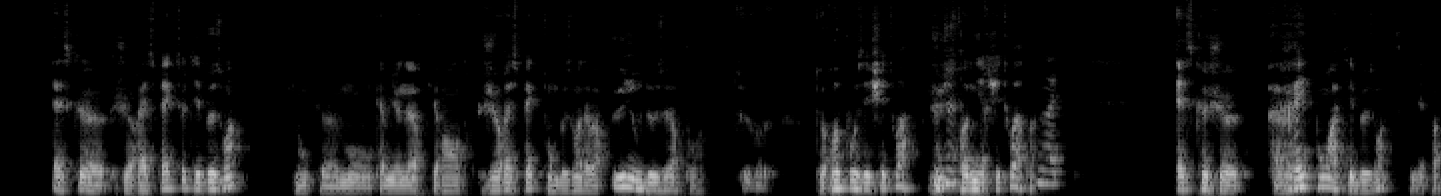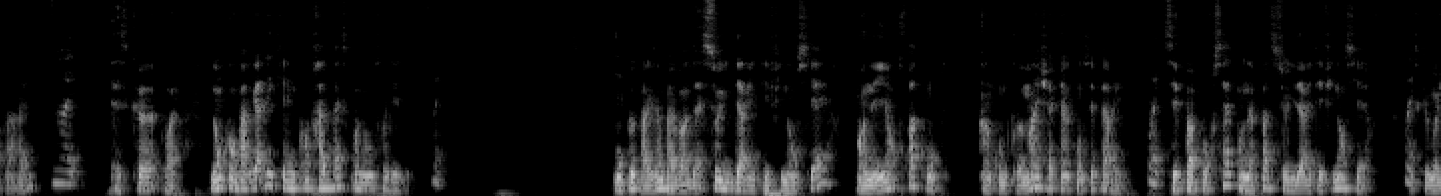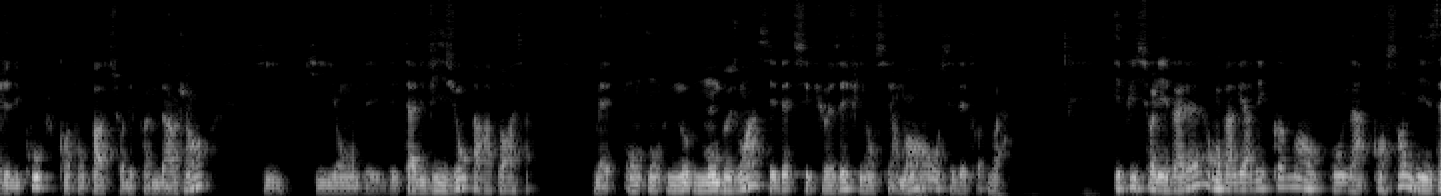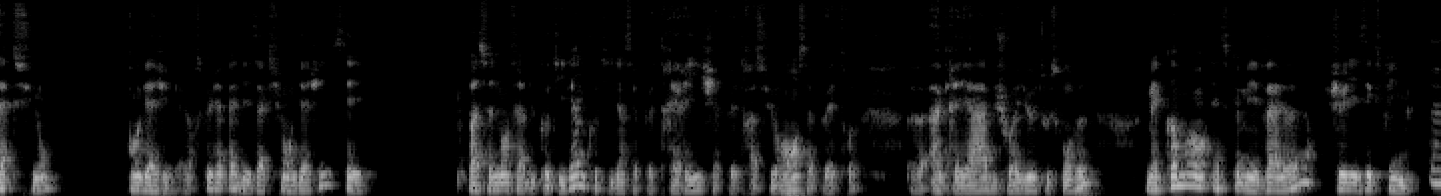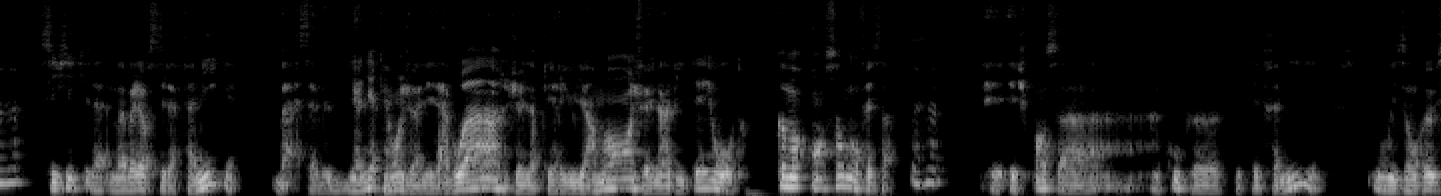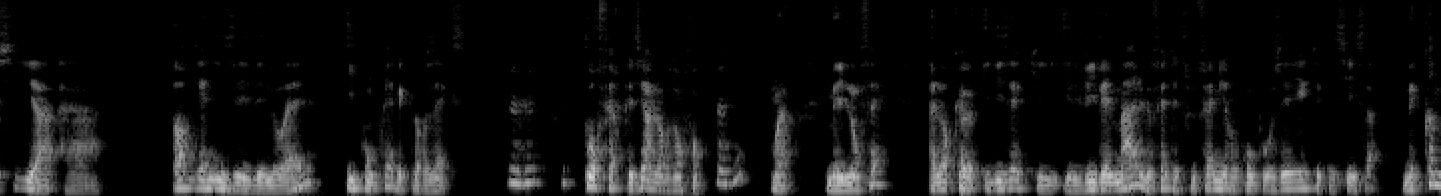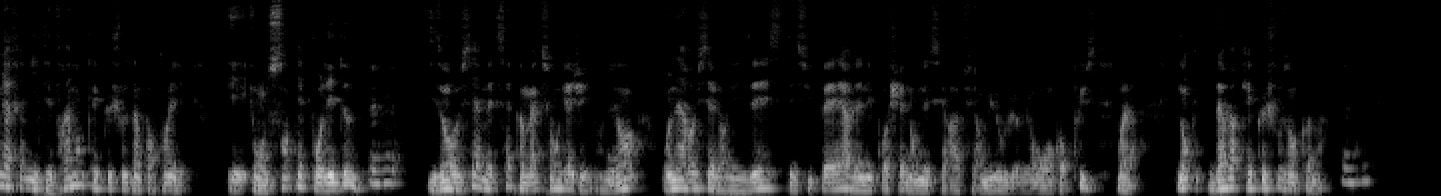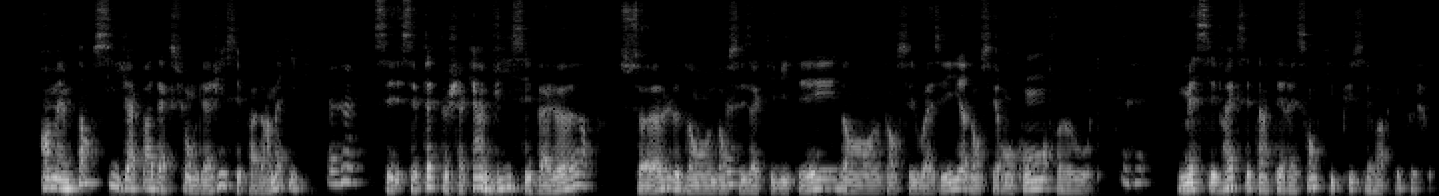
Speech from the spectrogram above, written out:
est-ce que je respecte tes besoins? Donc euh, mon camionneur qui rentre, je respecte ton besoin d'avoir une ou deux heures pour te, te reposer chez toi, juste Mhm. revenir chez toi. Ouais. Est-ce que je réponds à tes besoins, ce qui n'est pas pareil? Ouais. Est-ce que voilà. Donc on va regarder qu'il y a une contrat de base qu'on a entre les deux. Ouais. On peut par exemple avoir de la solidarité financière en ayant trois comptes, un compte commun et chacun un compte séparé. C'est pas pour ça qu'on n'a pas de solidarité financière. Parce que moi j'ai des couples quand on parle sur des problèmes d'argent qui qui ont des, des tas de visions par rapport à ça. Mais on, on- no- mon besoin c'est d'être sécurisé financièrement ou c'est d'être voilà. Et puis sur les valeurs, on va regarder comment on a ensemble des actions engagées. Alors ce que j'appelle des actions engagées, c'est pas seulement faire du quotidien. Le quotidien, ça peut être très riche, ça peut être rassurant, ça peut être euh, agréable, joyeux, tout ce qu'on veut. Mais comment est-ce que mes valeurs, je les exprime? Mhm. Si je dis que la- ma valeur c'est la famille, bah ça veut bien dire qu'à un moment je vais aller la voir, je vais l'appeler régulièrement, je vais l'inviter ou autre. Comment ensemble on fait ça? Mhm. et, et je pense à un couple qui était famille, où ils ont réussi à, à organiser des Noëls, y compris avec leurs ex, Mhm. pour faire plaisir à leurs enfants. Mhm. Voilà. Mais ils l'ont fait, alors qu'ils disaient qu'ils ils vivaient mal le fait d'être une famille recomposée, qui était ci et ça. Mais comme la famille était vraiment quelque chose d'important et, et on le sentait pour les deux, Mhm. ils ont réussi à mettre ça comme action engagée, en disant on a réussi à l'organiser, c'était super, l'année prochaine on essaiera de faire mieux ou, encore plus. Voilà. Donc d'avoir quelque chose en commun. Mhm. En même temps, s'il n'y a pas d'action engagée, c'est pas dramatique. Mhm. C'est c'est peut-être que chacun vit ses valeurs seul, dans, dans Mhm. ses activités, dans, dans ses loisirs, dans ses rencontres euh, ou autres. Mhm. Mais c'est vrai que c'est intéressant qu'il puisse y avoir quelque chose.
